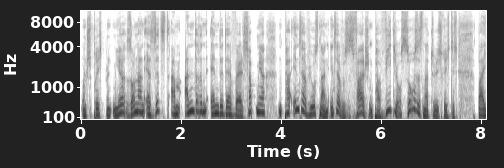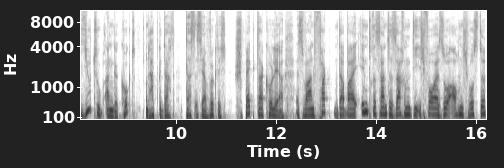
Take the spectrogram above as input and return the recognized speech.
und spricht mit mir, sondern er sitzt am anderen Ende der Welt. Ich habe mir ein paar Interviews, nein, Interviews ist falsch, ein paar Videos, so ist es natürlich richtig, bei YouTube angeguckt und habe gedacht, das ist ja wirklich spektakulär. Es waren Fakten dabei, interessante Sachen, die ich vorher so auch nicht wusste.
